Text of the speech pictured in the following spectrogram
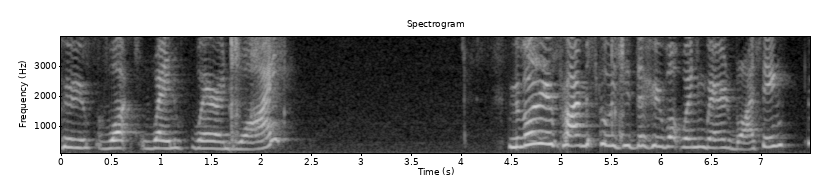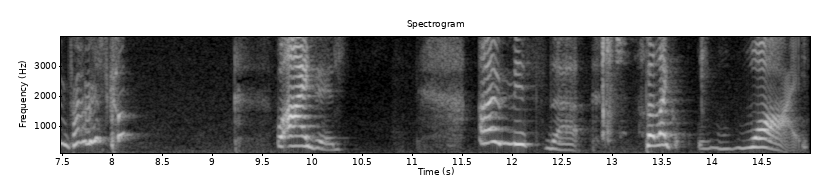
who, what, when, where, and why? Remember when we were in primary school we did the who, what, when, where, and why thing in primary school? Well, I did. I miss that. But like, why?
